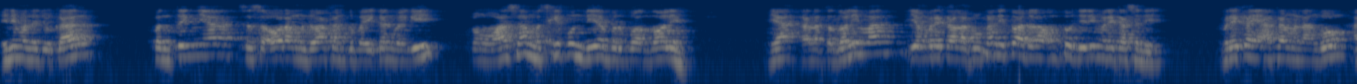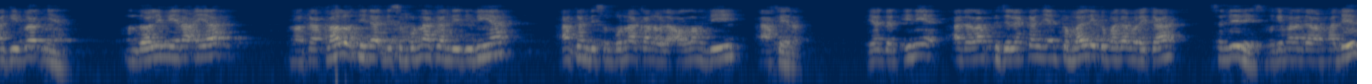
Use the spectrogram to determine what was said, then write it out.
ini menunjukkan pentingnya seseorang mendoakan kebaikan bagi penguasa meskipun dia berbuat zalim. Ya, karena kezaliman yang mereka lakukan itu adalah untuk diri mereka sendiri. Mereka yang akan menanggung akibatnya mendolimi rakyat, Maka kalau tidak disempurnakan di dunia, akan disempurnakan oleh Allah di akhirat. Ya, dan ini adalah kejelekan yang kembali kepada mereka sendiri. Sebagaimana dalam hadis,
